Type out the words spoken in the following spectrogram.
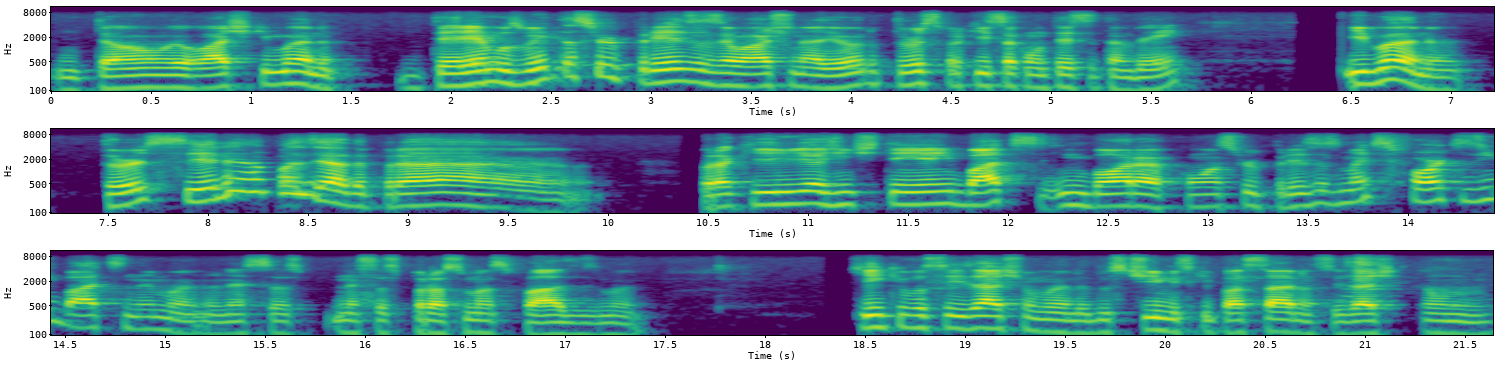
Então eu acho que, mano, teremos muitas surpresas, eu acho, na Euro. Torço para que isso aconteça também. E, mano, torcer, né, rapaziada, para para que a gente tenha embates, embora com as surpresas mais fortes embates, né, mano, nessas, nessas próximas fases, mano. Quem que vocês acham, mano, dos times que passaram? Vocês acham que estão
